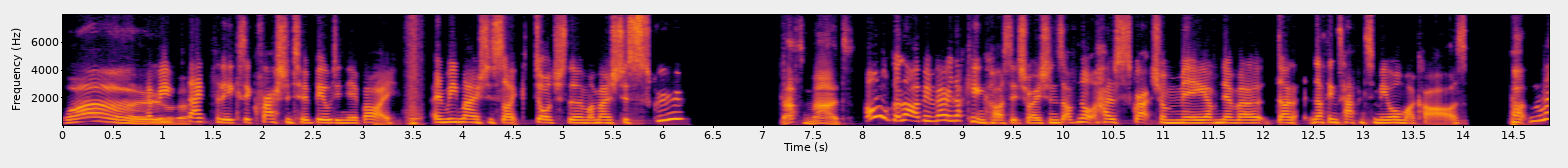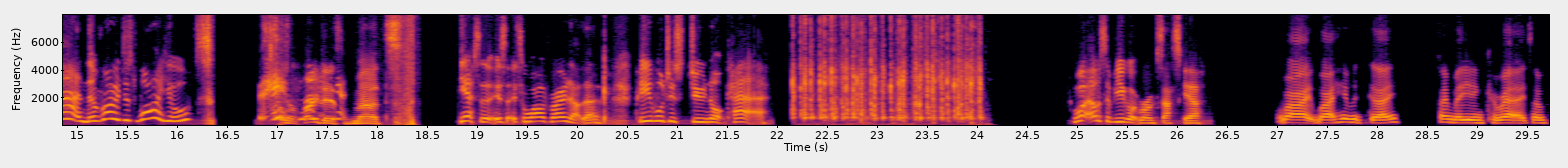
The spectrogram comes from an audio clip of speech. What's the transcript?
Whoa. I mean, thankfully, because it crashed into a building nearby. And we managed to like dodge them. I managed to screw. That's mad. Oh, God, like, I've been very lucky in car situations. I've not had a scratch on me. I've never done, nothing's happened to me or my cars. But man, the road is wild. The road is mad. Yes, it's, it's a wild road out there. People just do not care. What else have you got wrong, Saskia? Right, right, here we go. So many incorrect. I'm,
